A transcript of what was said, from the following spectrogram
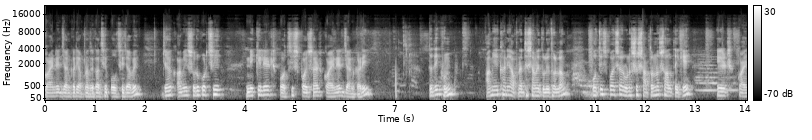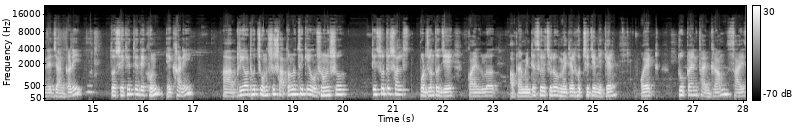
কয়েনের জানকারি আপনাদের কাছে পৌঁছে যাবে। যাই হোক, আমি শুরু করছি নিকেলের পঁচিশ পয়সার কয়েনের জানকারি। তো দেখুন, আমি এখানে আপনাদের সামনে তুলে ধরলাম। পঁচিশ পয়সার উনিশশো সাতান্ন সাল থেকে এর কয়েনের জানকারি। তো সেক্ষেত্রে দেখুন, এখানে পিরিয়ড হচ্ছে উনিশশো সাতান্ন থেকে উনিশশো তেষট্টি সাল পর্যন্ত যে কয়েনগুলো আপনার মেনটেন্স হয়েছিল মেটেল হচ্ছে যে nickel weight two point five gram size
